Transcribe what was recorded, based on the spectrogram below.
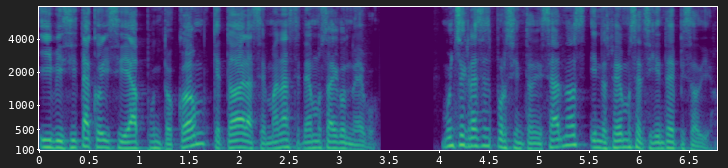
y visita codicia.com que todas las semanas tenemos algo nuevo. Muchas gracias por sintonizarnos y nos vemos en el siguiente episodio.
